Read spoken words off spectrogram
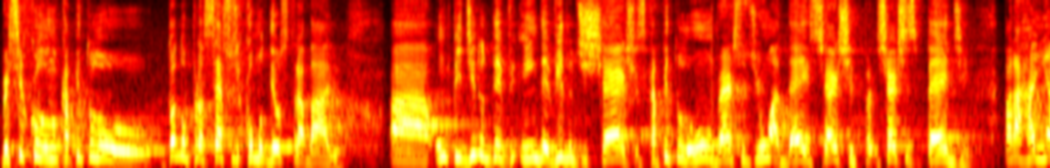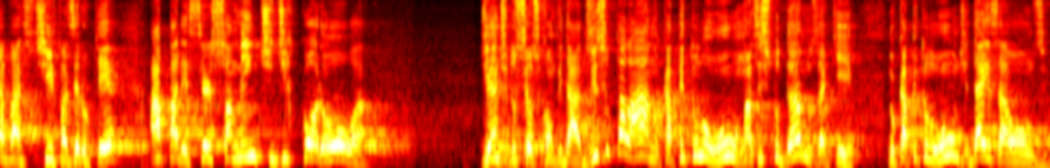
Versículo, no capítulo, todo o processo de como Deus trabalha. Ah, um pedido indevido de Xerxes, capítulo 1, versos de 1 a 10, Xerxes, Xerxes pede para a rainha Vasti fazer o quê? Aparecer somente de coroa diante dos seus convidados. Isso está lá no capítulo 1, nós estudamos aqui, no capítulo 1, de 10 a 11.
